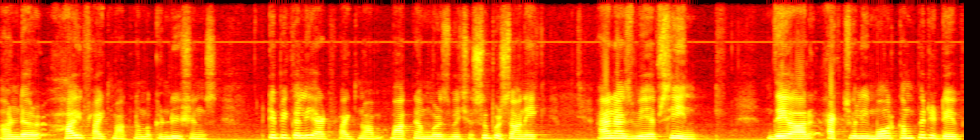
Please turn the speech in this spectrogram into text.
under high flight Mach number conditions, typically at flight Mach numbers which are supersonic and as we have seen they are actually more competitive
